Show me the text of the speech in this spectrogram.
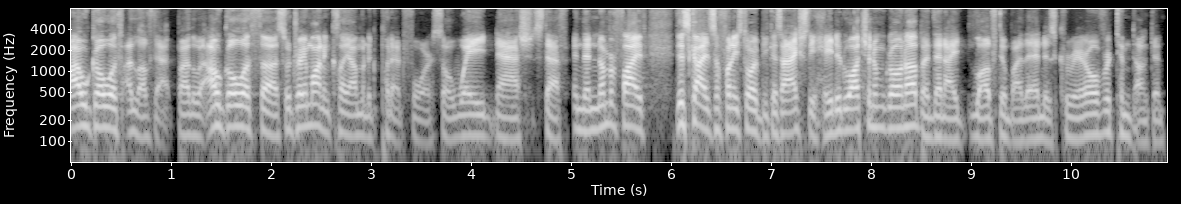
I'll go with I love that by the way I'll go with uh, so Draymond and Klay I'm going to put at four so Wade Nash Steph and then number five this guy is a funny story because I actually hated watching him growing up and then I loved him by the end of his career over Tim Duncan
